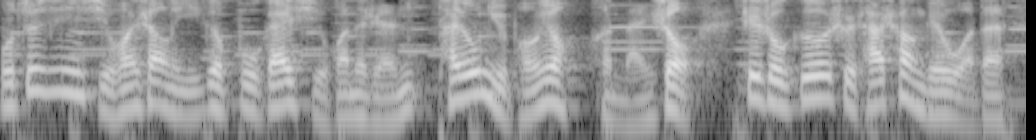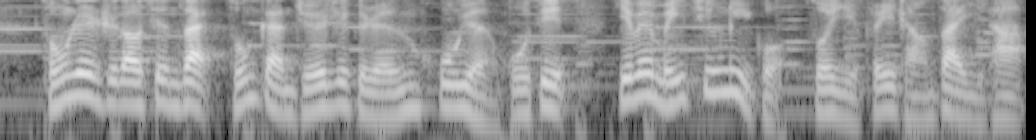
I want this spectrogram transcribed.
我最近喜欢上了一个不该喜欢的人，他有女朋友，很难受。这首歌是他唱给我的。从认识到现在，总感觉这个人忽远忽近，因为没经历过，所以非常在意他。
